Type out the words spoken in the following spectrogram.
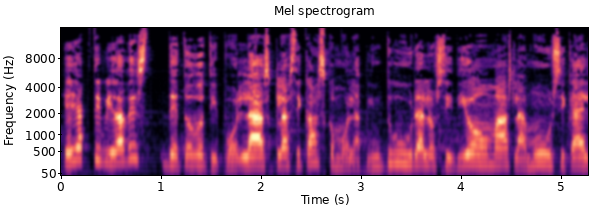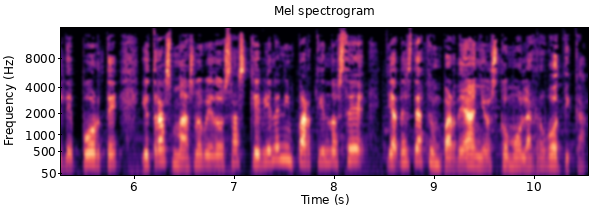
y hay actividades de todo tipo, las clásicas como la pintura, los idiomas, la música, el deporte y otras más novedosas que vienen impartiéndose ya desde hace un par de años, como la robótica.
